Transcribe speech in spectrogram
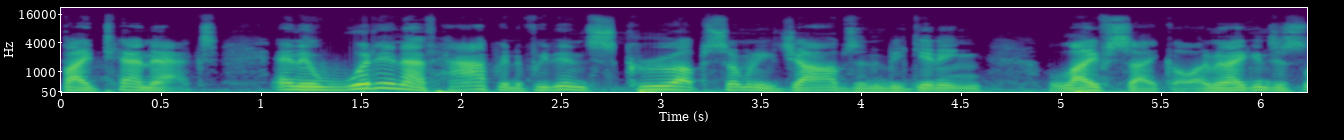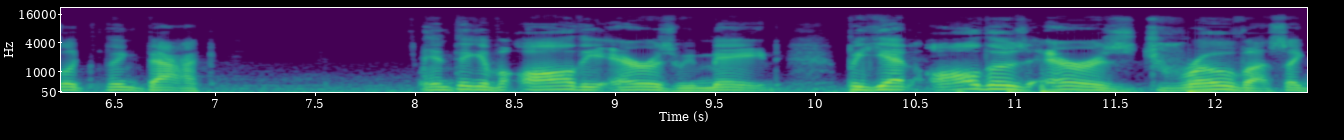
by 10x. And it wouldn't have happened if we didn't screw up so many jobs in the beginning life cycle. I mean, I can just look think back and think of all the errors we made but yet all those errors drove us like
